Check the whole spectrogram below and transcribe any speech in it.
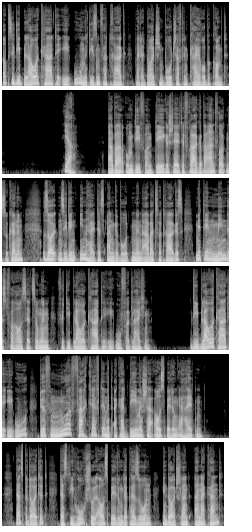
ob sie die blaue Karte EU mit diesem Vertrag bei der deutschen Botschaft in Kairo bekommt. Ja, aber um die von D gestellte Frage beantworten zu können, sollten Sie den Inhalt des angebotenen Arbeitsvertrages mit den Mindestvoraussetzungen für die blaue Karte EU vergleichen. Die blaue Karte EU dürfen nur Fachkräfte mit akademischer Ausbildung erhalten. Das bedeutet, dass die Hochschulausbildung der Person in Deutschland anerkannt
